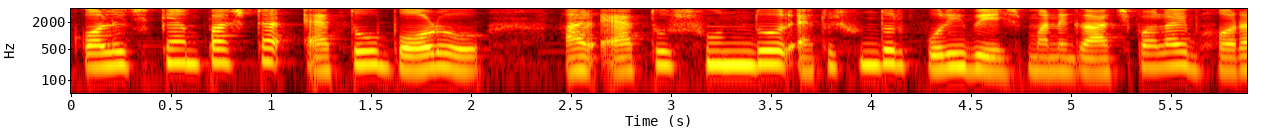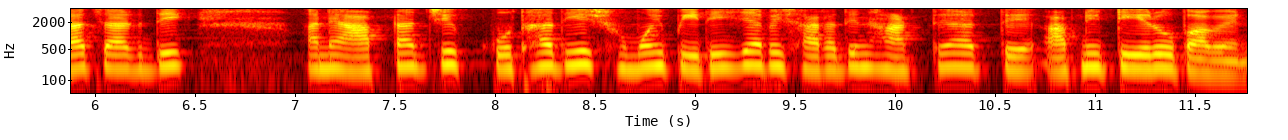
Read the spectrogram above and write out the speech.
কলেজ ক্যাম্পাসটা এত বড় আর এত সুন্দর এত সুন্দর পরিবেশ মানে গাছপালায় ভরা চারদিক মানে আপনার যে কোথা দিয়ে সময় পেরিয়ে যাবে সারাদিন হাঁটতে হাঁটতে, আপনি টেরও পাবেন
